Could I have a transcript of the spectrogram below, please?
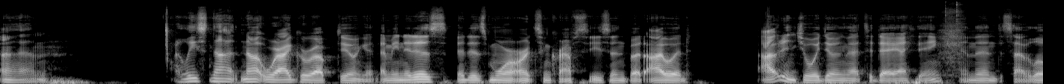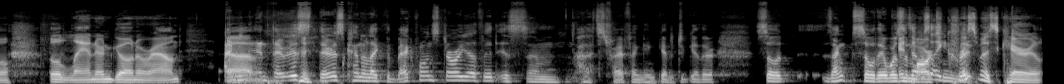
Um, at least not not where I grew up doing it. I mean, it is it is more arts and crafts season, but I would I would enjoy doing that today. I think, and then just have a little little lantern going around. I mean, Um, and there is there's kind of like the background story of it is um let's try if I can get it together. So so there was it's a almost Martin like Christmas carol-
